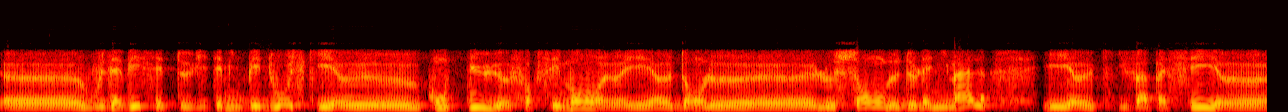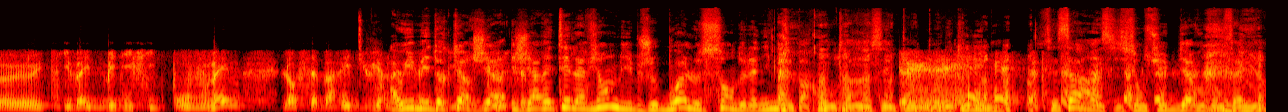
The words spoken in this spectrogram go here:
vous avez cette vitamine B12 qui est contenue forcément et dans le sang de l'animal et qui va passer, qui va être bénéfique pour vous-même. Alors, ça va réduire. Ah oui, mais docteur, j'ai arrêté la viande, mais je bois le sang de l'animal, par contre. Hein, c'est pour, l'équilibre. C'est ça, hein, si, on suit bien vos conseils. Hein.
